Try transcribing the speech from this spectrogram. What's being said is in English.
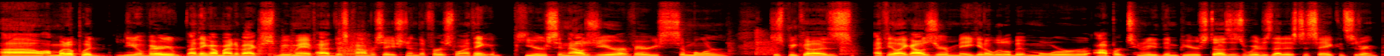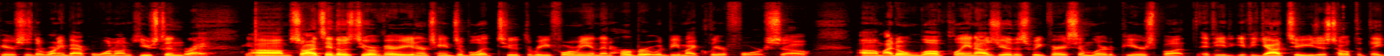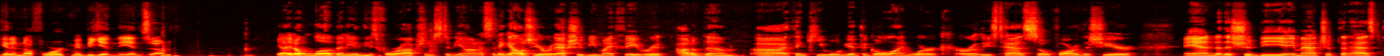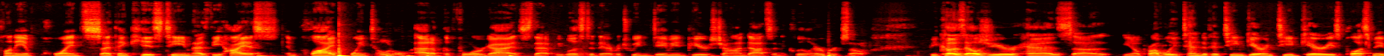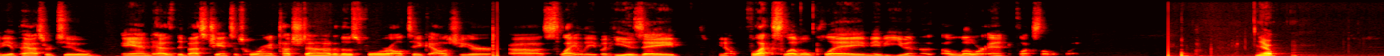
Uh, I'm gonna put you know very. I think I might have actually we may have had this conversation in the first one. I think Pierce and Allgeier are very similar, just because I feel like Allgeier may get a little bit more opportunity than Pierce does. As weird as that is to say, considering Pierce is the running back one on Houston, right? Yeah. Um, so I'd say those two are very interchangeable at two three for me, and then Herbert would be my clear four. So. Um, I don't love playing Allgeier this week, very similar to Pierce, but if you if you got to, you just hope that they get enough work, maybe get in the end zone. Yeah, I don't love any of these four options to be honest. I think Allgeier would actually be my favorite out of them. Uh, I think he will get the goal line work, or at least has so far this year. And this should be a matchup that has plenty of points. I think his team has the highest implied point total out of the four guys that we listed there between Dameon Pierce, Jahan Dotson, and Khalil Herbert. So because Allgeier has, uh, you know, probably 10 to 15 guaranteed carries plus maybe a pass or two, and has the best chance of scoring a touchdown out of those four, I'll take Allgeier uh, slightly. But he is a you know flex level play, maybe even a, a lower end flex level play. Yep.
